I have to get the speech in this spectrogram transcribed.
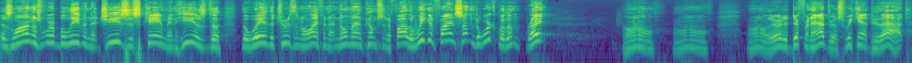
as long as we're believing that Jesus came and He is the, the way, the truth, and the life, and that no man comes to the Father, we can find something to work with them, right? Oh no, oh no, oh no, they're at a different address. We can't do that.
